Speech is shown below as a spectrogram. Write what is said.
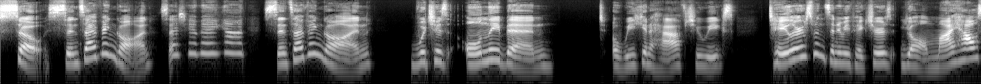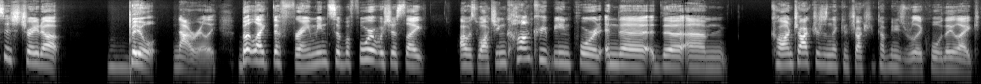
So since I've been gone, since you've been gone, since I've been gone, which has only been a week and a half, two weeks, Taylor's been sending me pictures. Y'all, my house is straight up built. Not really, but like the framing. So before it was just like I was watching concrete being poured, and the the um contractors and the construction companies really cool. They like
